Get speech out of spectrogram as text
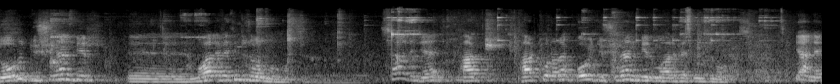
doğru düşünen bir e, muhalefetimiz olmaması. Sadece parti, parti olarak oy düşünen bir muhalefetimizin olması. Yani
